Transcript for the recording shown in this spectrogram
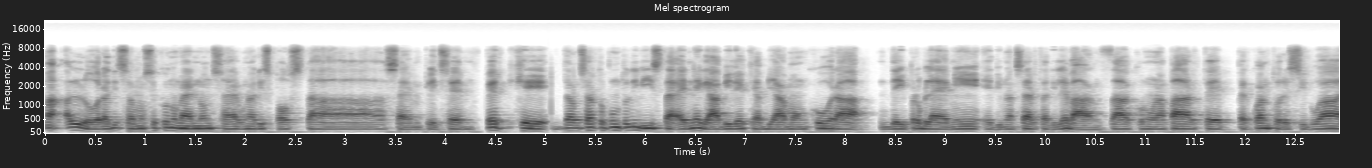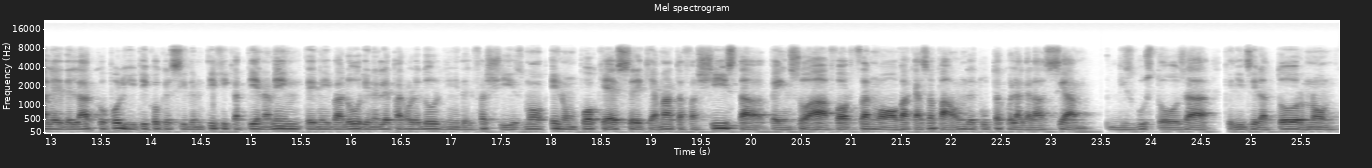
Ma allora, diciamo, secondo me non c'è una risposta semplice, perché da un certo punto di vista è innegabile che abbiamo ancora dei problemi e di una certa rilevanza con una parte, per quanto residuale, dell'arco politico che si identifica pienamente nei valori e nelle parole d'ordine del fascismo e non può che essere chiamata fascista, penso a Forza Nuova, Casa Pound e tutta quella galassia disgustosa che gli gira attorno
